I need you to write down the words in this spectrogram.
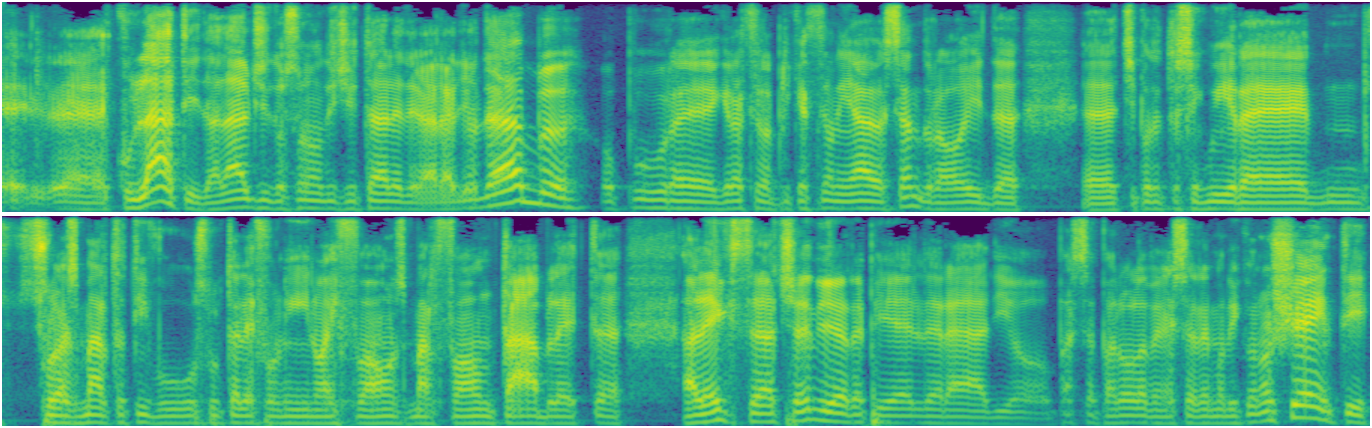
eh, cullati dall'algido suono digitale della Radio DAB oppure grazie alle applicazioni iOS e Android eh, ci potete seguire mh, sulla smart TV, sul telefonino, iPhone, smartphone, tablet. Alexa, accendi RPL Radio, passaparola ve ne saremo riconoscenti.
